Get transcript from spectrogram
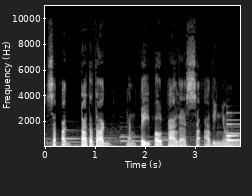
sa pagtatatag ng Papal Palace sa Avignon.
